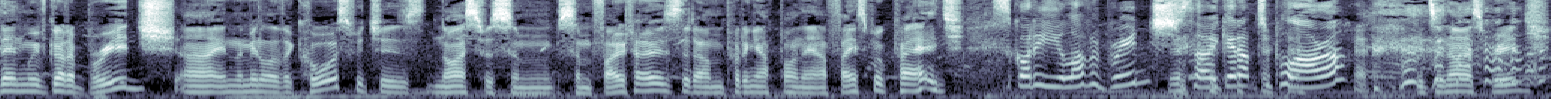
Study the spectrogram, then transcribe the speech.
then we've got a bridge uh, in the middle of the course, which is nice for some some photos that I'm putting up on our Facebook page. Scotty, you love a bridge, so get up to Pallara. it's a nice bridge.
